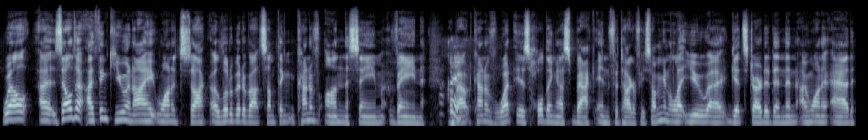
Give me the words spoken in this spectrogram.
Well, uh, Zelda, I think you and I wanted to talk a little bit about something kind of on the same vein okay. about kind of what is holding us back in photography. So I'm going to let you uh, get started, and then I want to add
